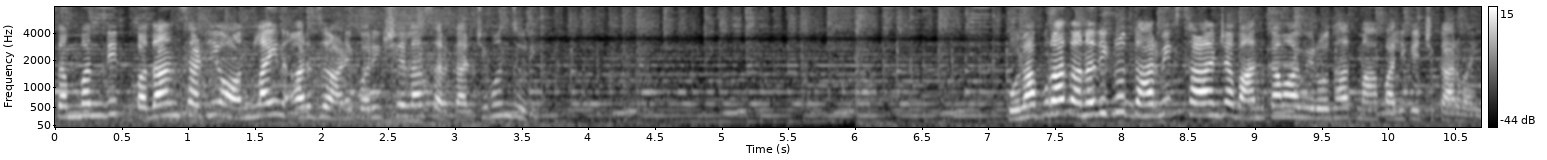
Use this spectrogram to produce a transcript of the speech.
संबंधित पदांसाठी ऑनलाईन अर्ज आणि परीक्षेला सरकारची मंजुरी. कोल्हापुरात अनधिकृत धार्मिक स्थळांच्या बांधकामाविरोधात महापालिकेची कारवाई.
